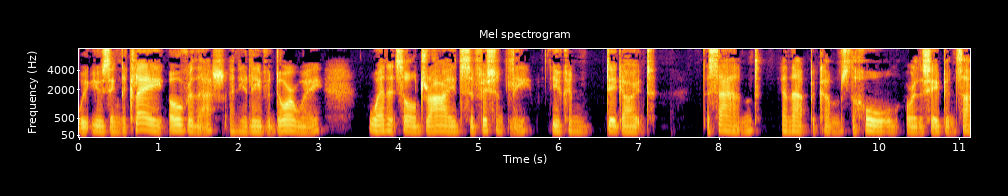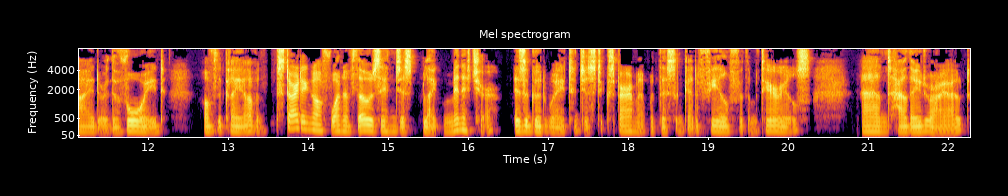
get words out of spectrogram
using the clay over that and you leave a doorway, when it's all dried sufficiently, you can dig out the sand and that becomes the hole or the shape inside or the void of the clay oven. Starting off one of those in just like miniature is a good way to just experiment with this and get a feel for the materials and how they dry out.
